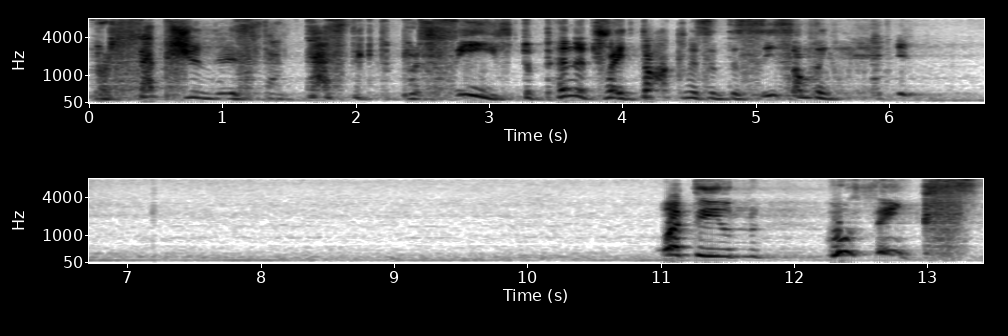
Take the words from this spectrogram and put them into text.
perception is fantastic to perceive, to penetrate darkness and to see something. What do you, who thinks?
